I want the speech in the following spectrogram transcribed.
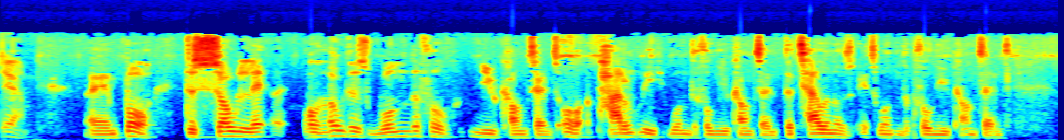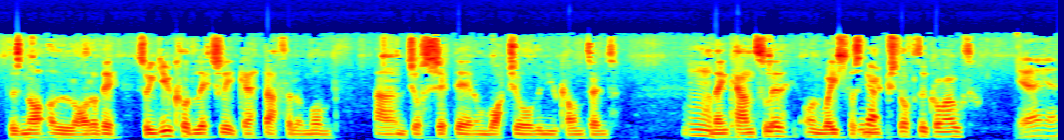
Yeah. Um, but there's so little, although there's wonderful new content, or apparently wonderful new content, they're telling us it's wonderful new content. There's not a lot of it. So you could literally get that for a month and just sit there and watch all the new content. Hmm. And then cancel it and wait for Yeah. new stuff to come out. Yeah, yeah.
